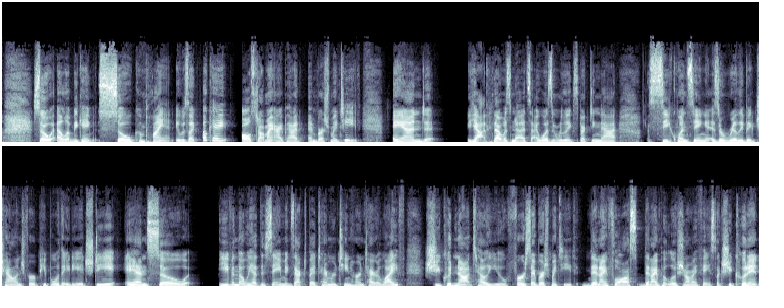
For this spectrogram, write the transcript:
so Ella became so compliant. It was like, okay, I'll stop my iPad and brush my teeth. And yeah, that was nuts. I wasn't really expecting that. Sequencing is a really big challenge for people with ADHD. And so even though we had the same exact bedtime routine her entire life, she could not tell you first I brush my teeth, then I floss, then I put lotion on my face. Like she couldn't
